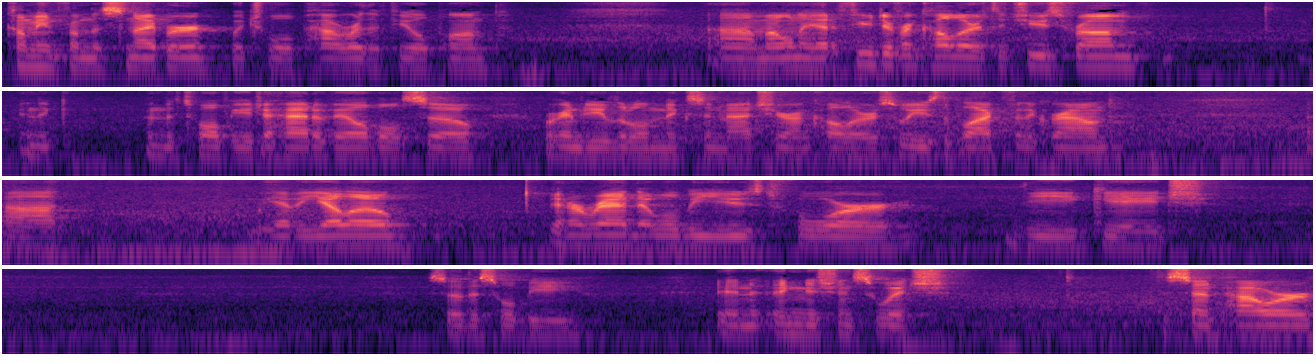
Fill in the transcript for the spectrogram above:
coming from the sniper, which will power the fuel pump. Um, I only had a few different colors to choose from in the, in the 12 gauge I had available, so we're to do a little mix and match here on colors. We'll use the black for the ground. Uh, we have a yellow and a red that will be used for the gauge. So this will be an ignition switch to send power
